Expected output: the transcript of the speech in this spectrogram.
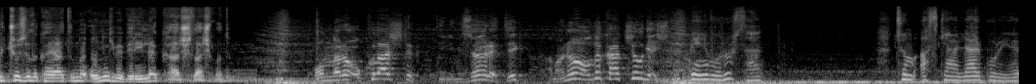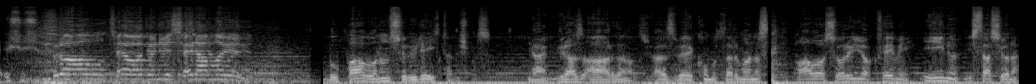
300 yıllık hayatımda onun gibi biriyle karşılaşmadım. Onlara okul açtık, dilimizi öğrettik ama ne oldu kaç yıl geçti? Beni vurursan Tüm askerler buraya üşüşür. Kral Theoden'i selamlayın. Bu Pavo'nun sürüyle ilk tanışması. Yani biraz ağırdan alacağız ve komutlarıma nasıl... Pavo sorun yok Femi. İğnü istasyona.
